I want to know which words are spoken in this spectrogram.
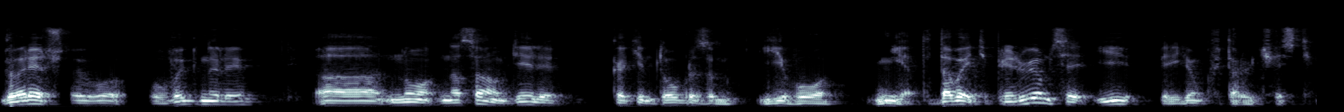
Говорят, что его выгнали, но на самом деле каким-то образом его нет. Давайте прервемся и перейдем к второй части.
